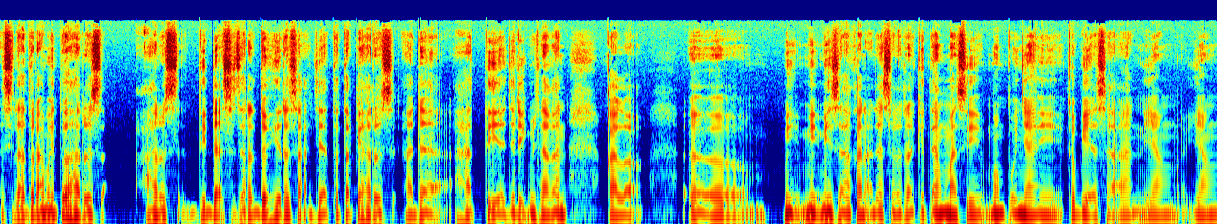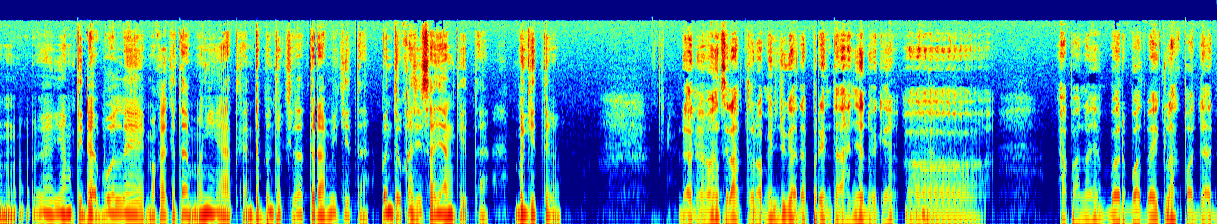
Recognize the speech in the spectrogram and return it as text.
silaturahmi itu harus harus tidak secara dohir saja, tetapi harus ada hati ya. Jadi misalkan kalau uh, mi, mi, misalkan ada saudara kita yang masih mempunyai kebiasaan yang yang uh, yang tidak boleh, maka kita mengingatkan itu bentuk silaturahmi kita, bentuk kasih sayang kita, begitu. Dan memang silaturahmi ini juga ada perintahnya dok ya. Hmm. Uh, apa namanya berbuat baiklah kepada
